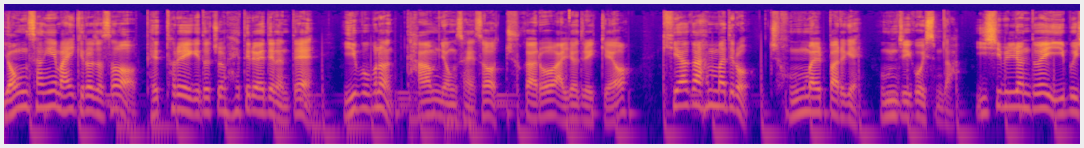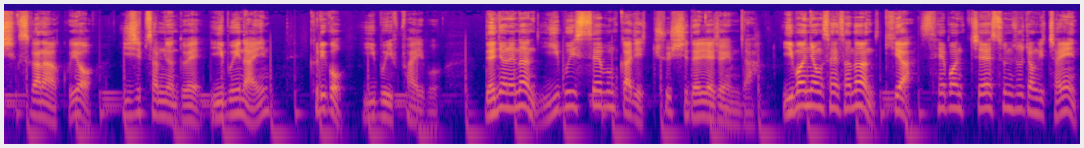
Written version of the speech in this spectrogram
영상이 많이 길어져서 배터리 얘기도 좀 해드려야 되는데 이 부분은 다음 영상에서 추가로 알려드릴게요. 기아가 한마디로 정말 빠르게 움직이고 있습니다. 21년도에 EV6가 나왔고요. 23년도에 EV9, 그리고 EV5, 내년에는 EV7까지 출시될 예정입니다. 이번 영상에서는 기아 세 번째 순수 전기차인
